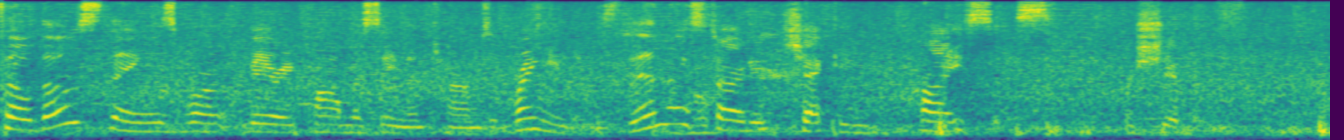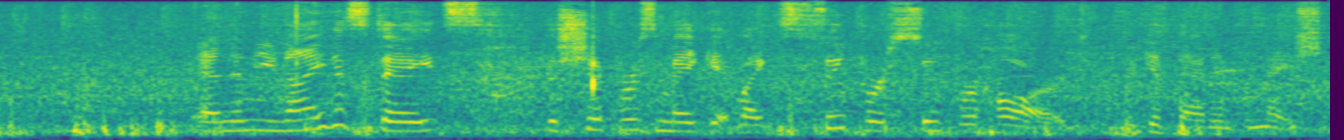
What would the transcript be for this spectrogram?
So those things weren't very promising in terms of bringing these. Then I started checking prices for shipping. And in the United States, the shippers make it like super, super hard to get that information.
